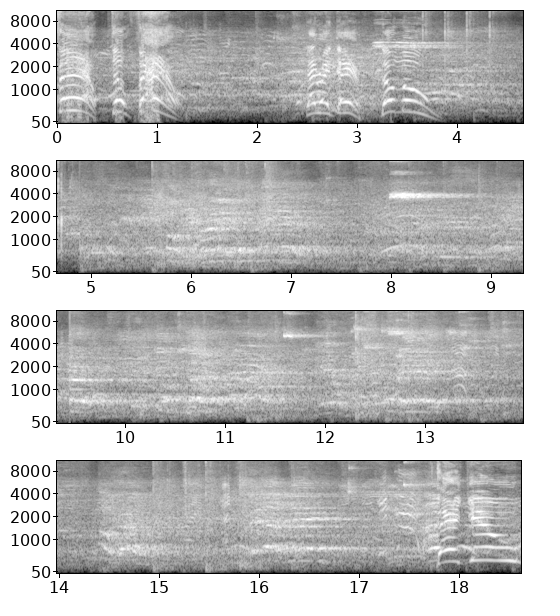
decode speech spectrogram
Foul! Don't foul! That right there. Don't move. Thank you.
